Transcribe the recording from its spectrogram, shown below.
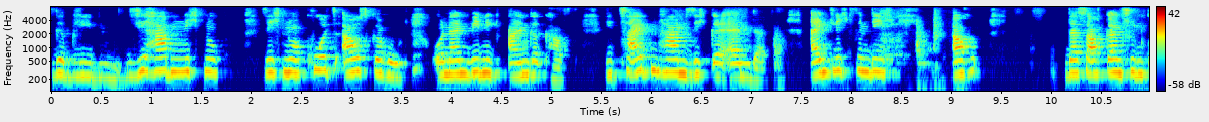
geblieben. Sie haben nicht nur sich nur kurz ausgeruht und ein wenig eingekauft. Die Zeiten haben sich geändert. Eigentlich finde ich auch das auch ganz schön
